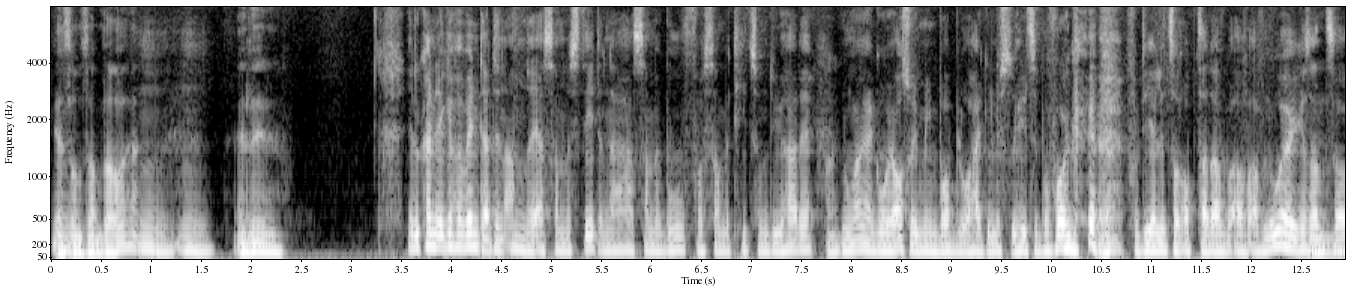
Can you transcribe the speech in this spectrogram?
en sånn samtale. Mm, mm. Eller Ja, Du kan ikke forvente at den andre er samme sted, den har samme behov for samme tid som du har det. Noen ganger går jeg også i min boble og har ikke lyst til å hilse på folk, for de er litt sånn opptatt av, av, av noe. ikke sant? Så,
